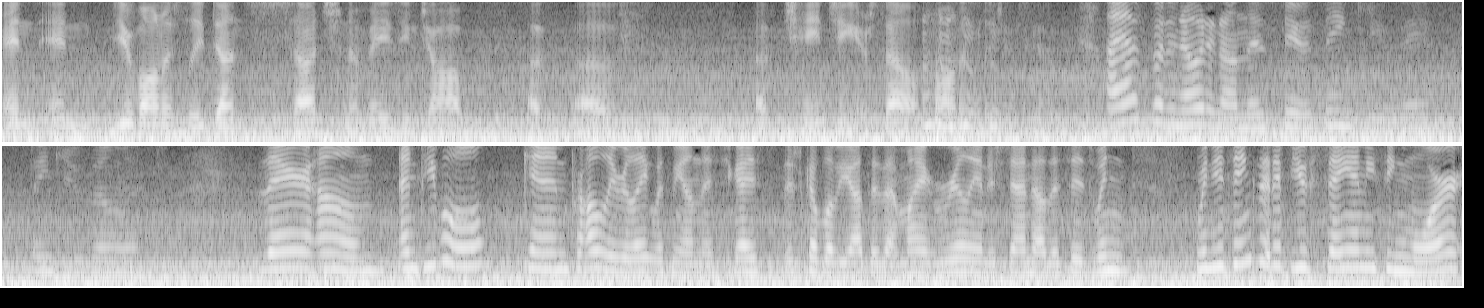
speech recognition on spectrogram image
And and you've honestly done such an amazing job of of of changing yourself, honestly, Jessica. I have to put a note in on this too. Thank you, babe. Thank you so much. There, um, and people can probably relate with me on this. You guys, there's a couple of you out there that might really understand how this is. When, when you think that if you say anything more,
